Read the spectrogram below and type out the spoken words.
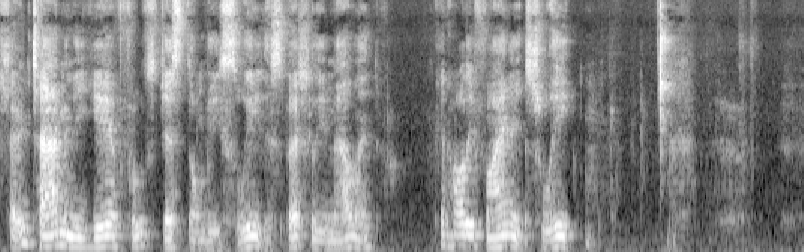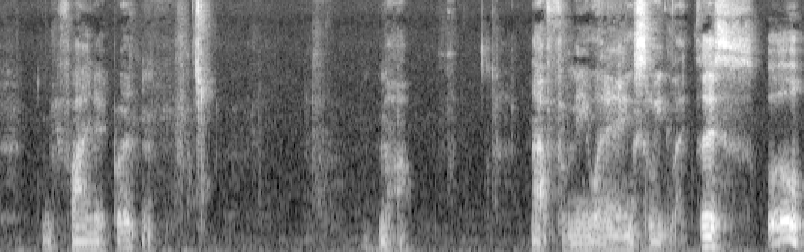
certain time in the year, fruits just don't be sweet, especially melon. Can hardly find it sweet. Me find it, but no, not for me when it ain't sweet like this. Ooh.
